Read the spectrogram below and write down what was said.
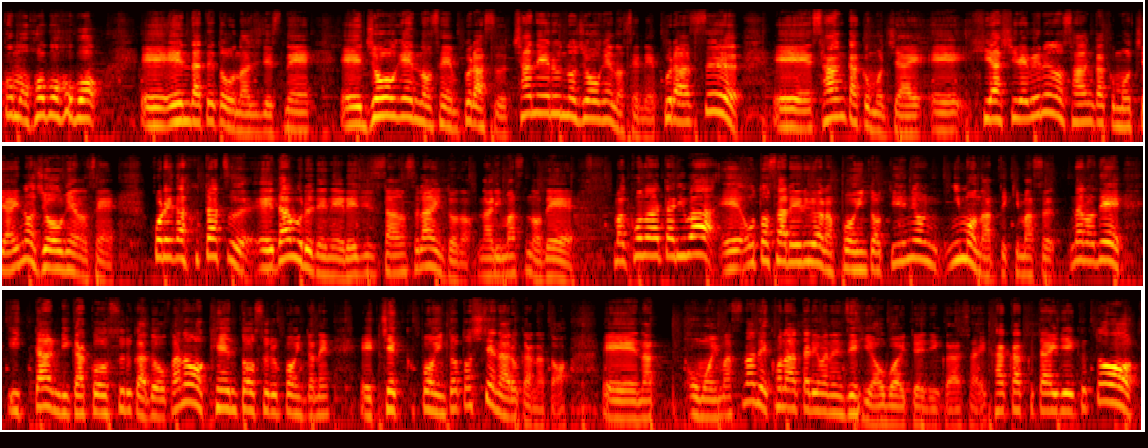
こもほぼほぼ、えー、円建てと同じですね。えー、上限の線プラス、チャンネルの上限の線ね、プラス、えー、三角持ち合い、えー、冷やしレベルの三角持ち合いの上限の線。これが2つ、え、ダブルでね、レジスタンスラインとなりますので、まあ、このあたりは、え、落とされるようなポイントっていうのにもなってきます。なので、一旦利確をするかどうかの検討するポイントね、え、チェックポイントとしてなるかなと、え、な、思いますので、このあたりはね、ぜひ覚えておいてください。価格帯でいくと、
